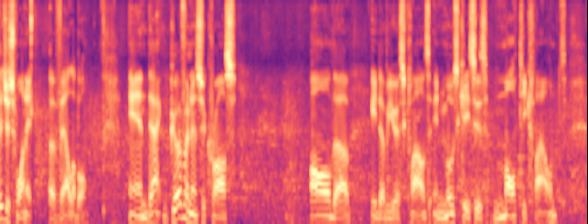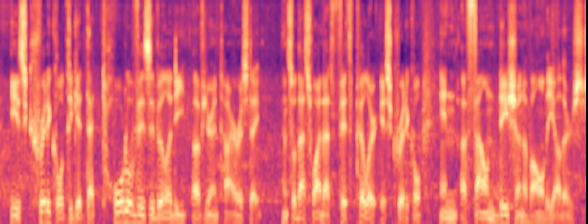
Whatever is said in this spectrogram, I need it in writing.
They just want it available. And that governance across all the AWS clouds, in most cases multi-clouds, is critical to get that total visibility of your entire estate. And so that's why that fifth pillar is critical and a foundation of all the others.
